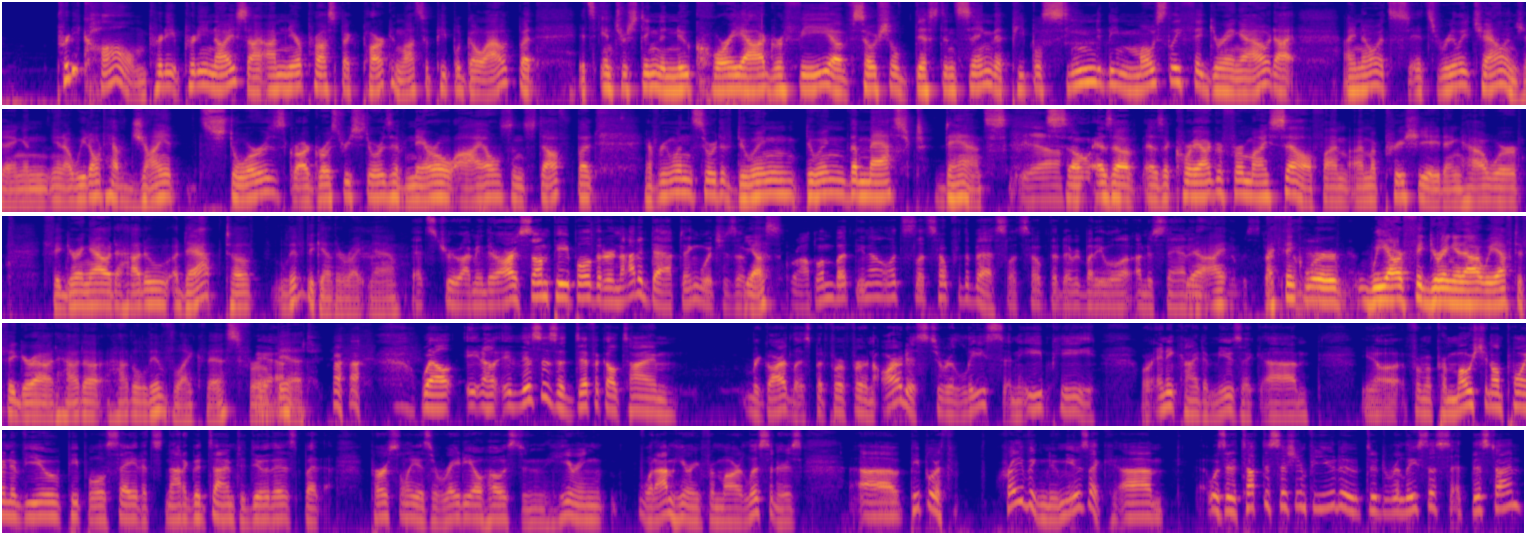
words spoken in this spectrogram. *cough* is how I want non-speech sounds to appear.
pretty calm, pretty pretty nice. I, am near Prospect Park, and lots of people go out. But it's interesting the new choreography of social distancing that people seem to be mostly figuring out. I I know it's it's really challenging, and you know we don't have giant stores. Our grocery stores have narrow aisles and stuff, but everyone's sort of doing doing the masked dance. Yeah. So as a as a choreographer myself, I'm I'm appreciating how we're figuring out how to adapt to live together right now. That's true. I mean, there are some people that are not adapting, which is a yes. problem. But you know, let's let's hope for the best. Let's hope that everybody will understand. Yeah, I I think we're we are figuring it out. We have to figure out how to how to live like this for yeah. a bit. *laughs* well, you know, this is a difficult time, regardless. But for for an artist to release an EP or any kind of music. Um, you know, from a promotional point of view, people will say that's not a good time to do this. But personally, as a radio host and hearing what I'm hearing from our listeners, uh, people are th- craving new music. Um, was it a tough decision for you to, to release this at this time?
